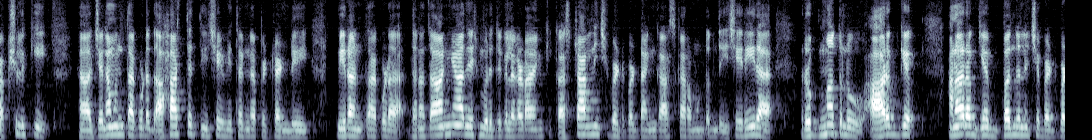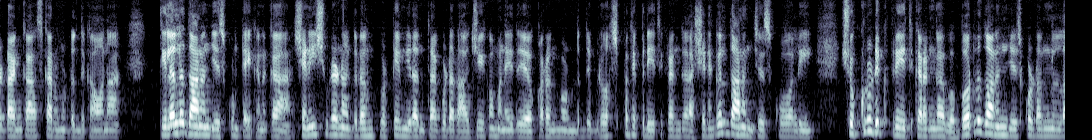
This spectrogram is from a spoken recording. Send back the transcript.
పక్షులకి జలమంతా కూడా దాహార్త తీసే విధంగా పెట్టండి. మీరంతా కూడా ధనధాన్యాది సమృద్ధి కలగడానికి కష్టాల నుంచి బయటపడడానికి ఆస్కారం ఉంటుంది. శరీర రుగ్మతులు ఆరోగ్య అనారోగ్య ఇబ్బందుల నుంచి బయటపడడానికి ఆస్కారం ఉంటుంది. కావున తిలలు దానం చేసుకుంటే కనుక శనీశ్వరుడు అనుగ్రహం కొట్టి మీరంతా కూడా రాజయోగం అనేది ఒక రంగా ఉంటుంది. బృహస్పతి ప్రీతికరంగా శనగలు దానం చేసుకోవాలి. శుక్రుడికి ప్రీతికరంగా బొబ్బర్లు దానం చేసుకోవడం వల్ల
